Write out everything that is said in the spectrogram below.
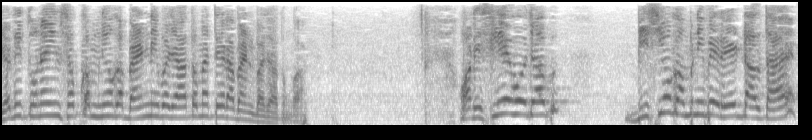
यदि तूने इन सब कंपनियों का बैंड नहीं बजाया तो मैं तेरा बैंड बजा दूँगा। और इसलिए वो जब बीसियों कंपनी पे रेट डालता है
